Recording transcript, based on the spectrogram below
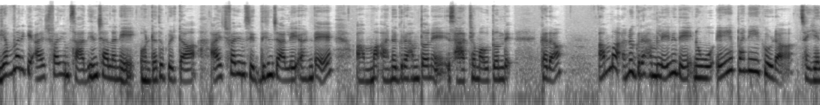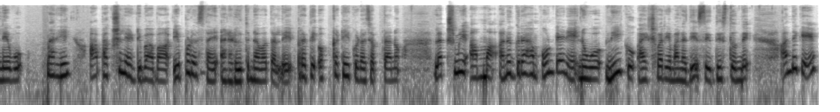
ఎవరికి ఐశ్వర్యం సాధించాలని ఉండదు బిడ్డ. ఐశ్వర్యం సిద్ధించాలి అంటే అమ్మ అనుగ్రహంతోనే సాధ్యమవుతుంది కదా? అమ్మ అనుగ్రహం లేనిదే నువ్వు ఏ పని కూడా చెయ్యలేవు. మరి ఆ పక్షులేంటి బాబా? ఎప్పుడు వస్తాయి అని అడుగుతున్నావా తల్లి? ప్రతి ఒక్కటి కూడా చెప్తాను. లక్ష్మి అమ్మ అనుగ్రహం ఉంటేనే నువ్వు నీకు ఐశ్వర్యం అనేది సిద్ధిస్తుంది. అందుకే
